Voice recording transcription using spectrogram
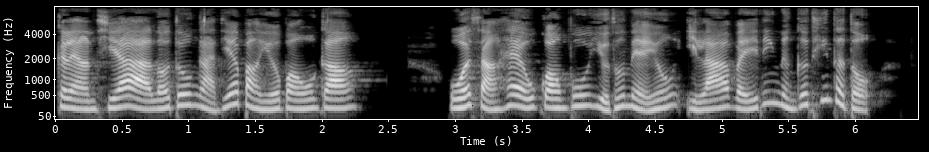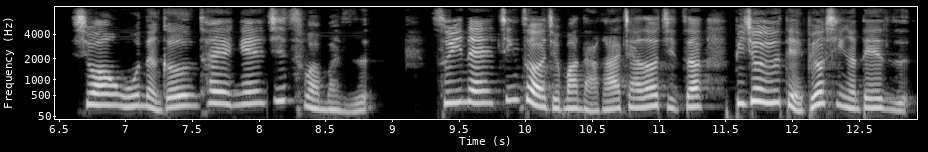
搿两天啊，老多外地个朋友帮我讲，我个上海话广播有种内容伊拉勿一定能够听得懂，希望我能够出一眼基础个物事。所以呢，今朝就帮大家介绍几只比较有代表性个单词。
